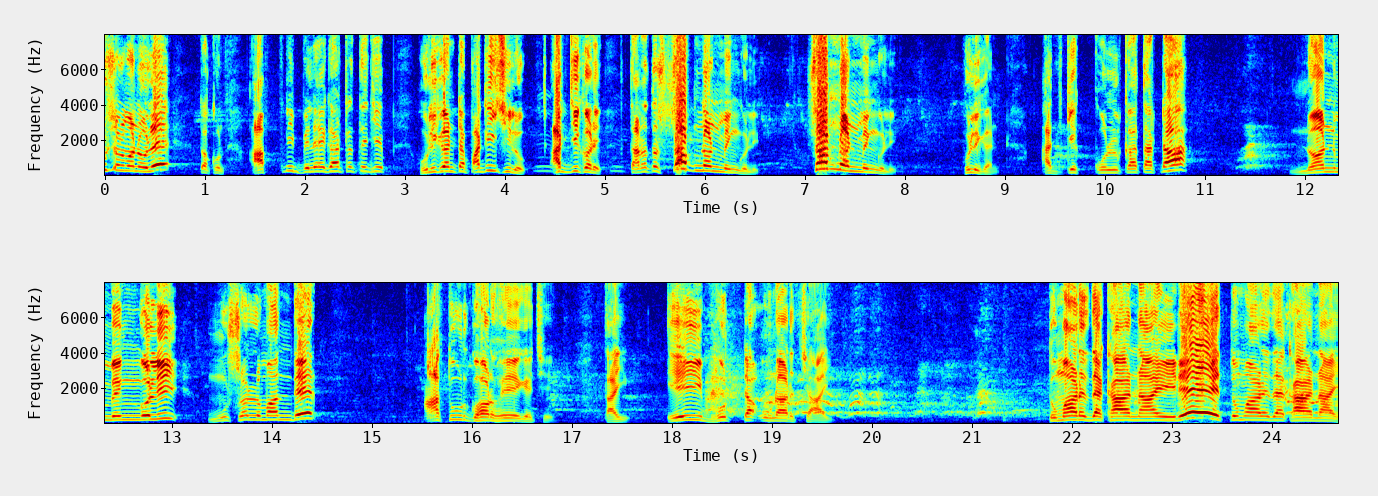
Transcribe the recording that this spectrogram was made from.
মুসলমান হলে তখন আপনি বেলেঘাটাতে যে হুলিগানটা পাঠিয়েছিল, আর্জি করে, তারা তো সব নন বেঙ্গলি সব নন বেঙ্গলি হুলিগান। আজকে কলকাতাটা নন বেঙ্গলি মুসলমানদের আতুর ঘর হয়ে গেছে, তাই এই ভোটটা ওনার চাই। তোমার দেখা নাই রে, তোমার দেখা নাই,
